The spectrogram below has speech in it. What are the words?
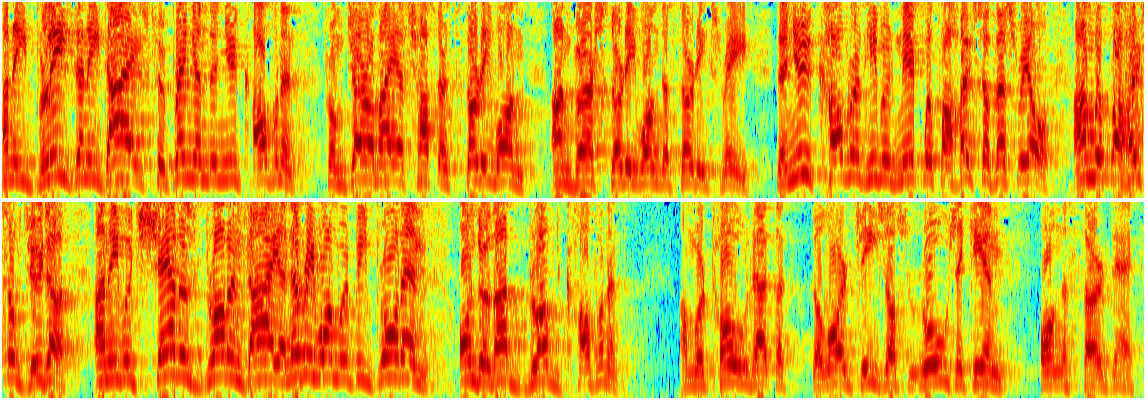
and he bleeds and he dies to bring in the new covenant from Jeremiah chapter 31 and verse 31 to 33. The new covenant he would make with the house of Israel and with the house of Judah and he would shed his blood and die and everyone would be brought in under that blood covenant. And we're told that the, the Lord Jesus rose again on the third day.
